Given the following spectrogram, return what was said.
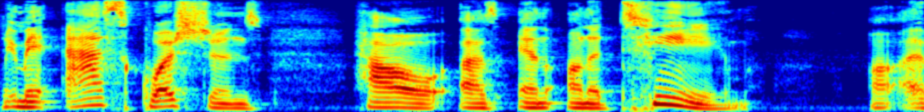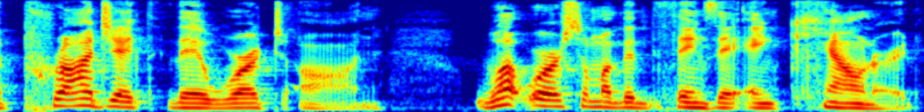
you may ask questions how as an on a team, uh, a project they worked on, what were some of the things they encountered,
